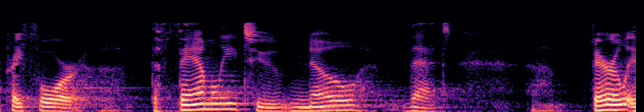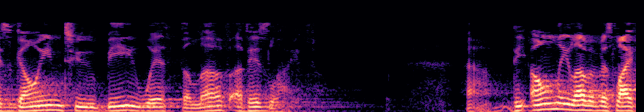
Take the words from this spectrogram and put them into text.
pray for the family to know that um, Pharaoh is going to be with the love of his life. Um, the only love of his life,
